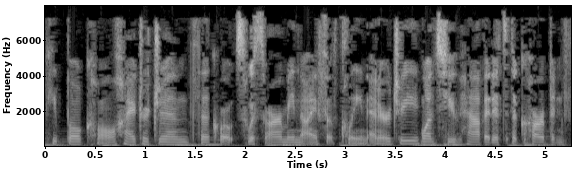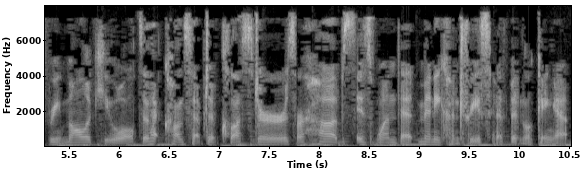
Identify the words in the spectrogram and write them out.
people call hydrogen the quote Swiss Army knife of clean energy. Once you have it, it's the carbon free molecule. So that concept of clusters or hubs is one that many countries have been looking at.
